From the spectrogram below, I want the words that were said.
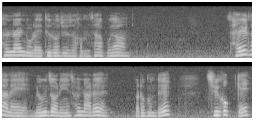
설날 노래 들어주셔서 감사하고요. 4일간의 명절인 설날을 여러분들 즐겁게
